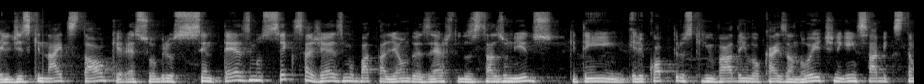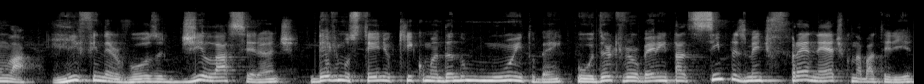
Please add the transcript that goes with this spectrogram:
ele diz que Night Stalker é sobre o centésimo, sexagésimo batalhão do exército dos Estados Unidos, que tem helicópteros que invadem locais à noite, ninguém sabe que estão lá. Riff nervoso, dilacerante. Dave Mustaine, o Kiko mandando muito bem. O Dirk Verbeuren tá simplesmente frenético na bateria.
